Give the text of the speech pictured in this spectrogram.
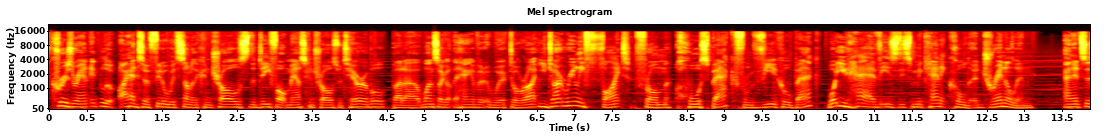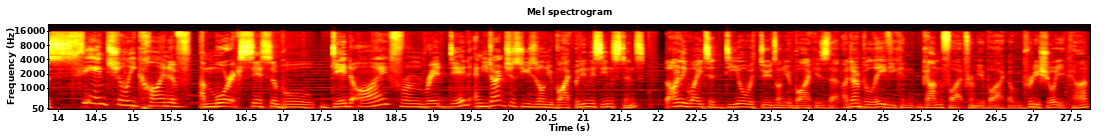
Cruise around. It, look, I had to fiddle with some of the controls. The default mouse controls were terrible, but uh, once I got the hang of it, it worked all right. You don't really fight from horseback, from vehicle back. What you have is this mechanic called adrenaline, and it's essentially kind of a more accessible Dead Eye from Red Dead. And you don't just use it on your bike, but in this instance, the only way to deal with dudes on your bike is that. I don't believe you can gunfight from your bike. I'm pretty sure you can't.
